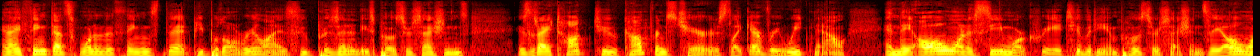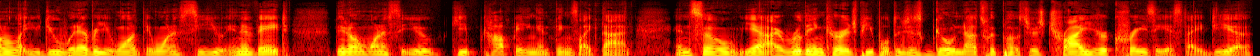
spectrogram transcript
And I think that's one of the things that people don't realize who presented these poster sessions is that I talk to conference chairs like every week now, and they all want to see more creativity in poster sessions. They all want to let you do whatever you want. They want to see you innovate. They don't want to see you keep copying and things like that. And so, yeah, I really encourage people to just go nuts with posters. Try your craziest idea.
